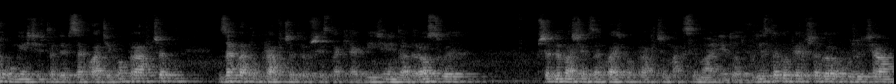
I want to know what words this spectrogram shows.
umieścić wtedy w zakładzie poprawczym. Zakład poprawczy to już jest takie jak więzienie dla dorosłych. Przebywa się w zakładzie poprawczym maksymalnie do 21 roku życia,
